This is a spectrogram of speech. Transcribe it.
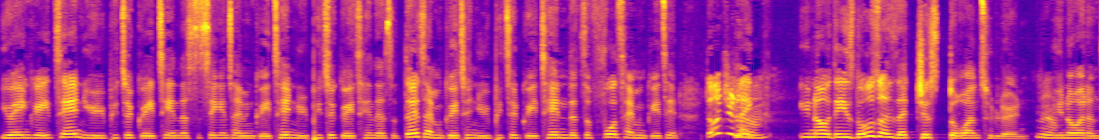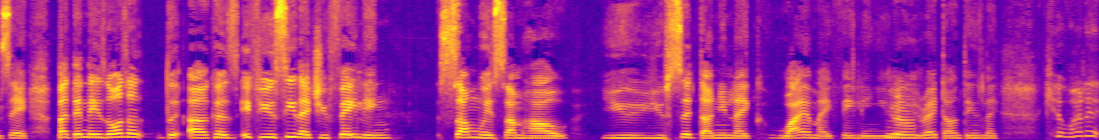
You're in grade 10, you repeated grade 10, that's the second time in grade 10, you repeated grade 10, that's the third time in grade 10, you repeated grade 10, that's the fourth time in grade 10. Don't you like, you know, there's those ones that just don't want to learn. Yeah. You know what I'm saying? But then there's also the, because if you see that you're failing somewhere, somehow, you you sit down and like why am i failing? You know you write down things like okay what I-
